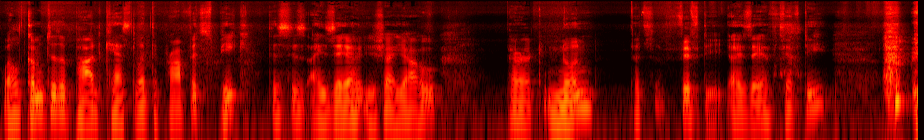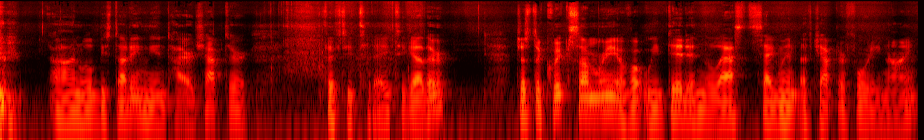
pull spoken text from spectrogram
Welcome to the podcast Let the Prophet Speak. This is Isaiah Yeshayahu, Perek Nun, that's 50, Isaiah 50. and we'll be studying the entire chapter 50 today together. Just a quick summary of what we did in the last segment of chapter 49.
